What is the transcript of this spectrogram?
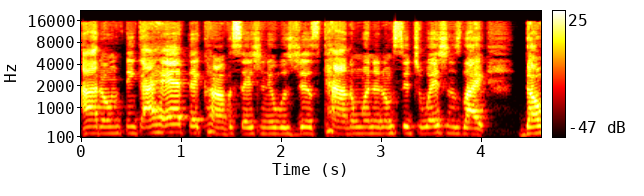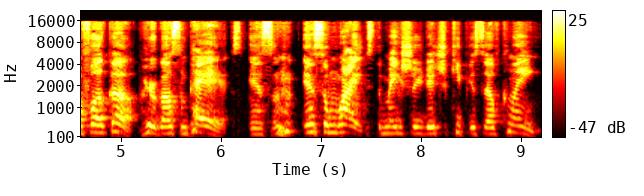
I don't think I had that conversation. It was just kind of one of them situations like, don't fuck up. Here goes some pads and some and some wipes to make sure that you keep yourself clean.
